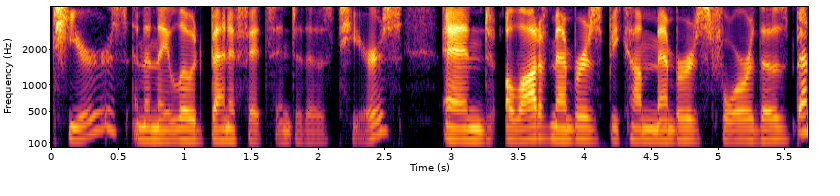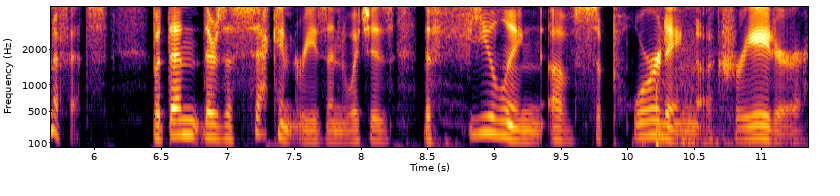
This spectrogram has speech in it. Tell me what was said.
tiers and then they load benefits into those tiers. And a lot of members become members for those benefits. But then there's a second reason, which is the feeling of supporting a creator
